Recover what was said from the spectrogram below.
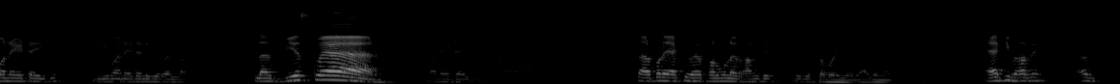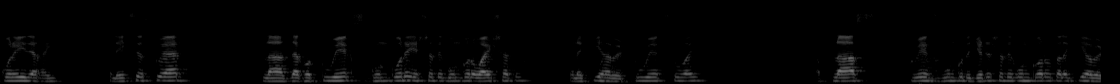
মানে এটা, এই যে বি মানে এটা লিখে ফেললাম। প্লাস বি স্কোয়ার মানে এটা, এই যে। তারপরে একইভাবে ফর্মুলায় ভাঙবে, দেখবে সব হয়ে যাবে আগের মতো। একইভাবে করেই দেখাই। তাহলে এক্স স্কোয়ার প্লাস দেখো টু এক্স গুণ করে, এর সাথে গুণ করো ওয়াইয়ের সাথে, তাহলে কী হবে? Two X Y plus two X গুণ করে জেডের সাথে গুণ করো, তাহলে কী হবে?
